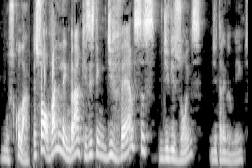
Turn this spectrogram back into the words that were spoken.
muscular. Pessoal, vale lembrar que existem diversas divisões de treinamento,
